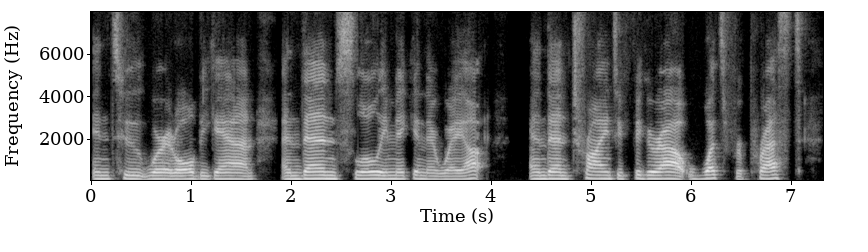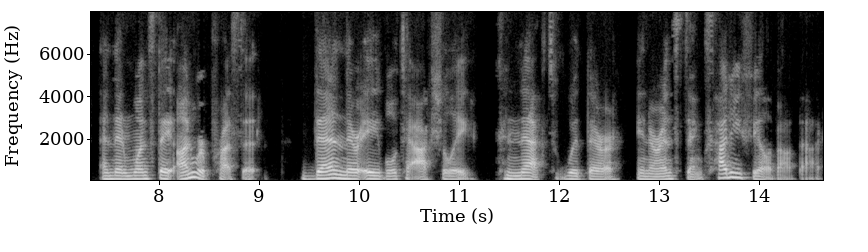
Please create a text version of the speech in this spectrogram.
into where it all began and then slowly making their way up and then trying to figure out what's repressed. And then once they unrepress it, then they're able to actually connect with their inner instincts. How do you feel about that?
